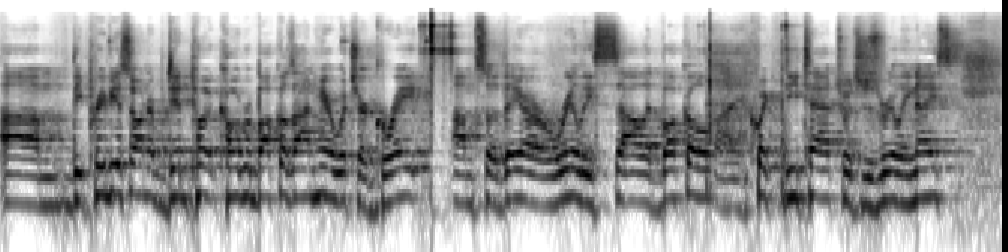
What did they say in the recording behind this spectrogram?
Um, the previous owner did put Cobra buckles on here, which are great, um, so they are a really solid buckle, uh, quick detach, which is really nice.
